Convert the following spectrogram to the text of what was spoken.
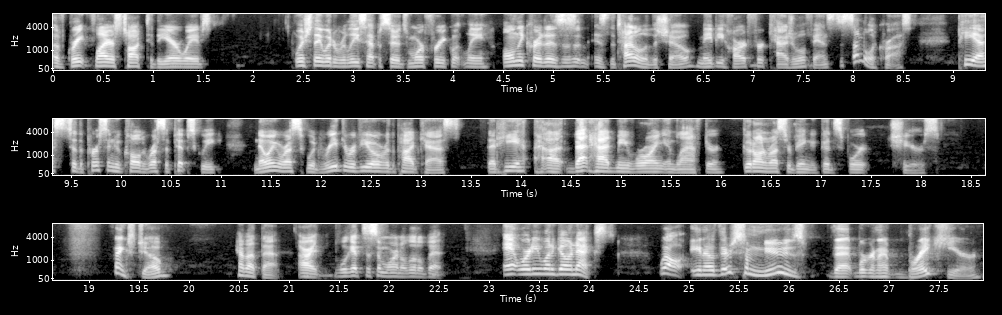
of great Flyers talk to the airwaves. Wish they would release episodes more frequently. Only criticism is the title of the show may be hard for casual fans to stumble across. P.S. to the person who called Russ a pipsqueak, knowing Russ would read the review over the podcast, that he uh, that had me roaring in laughter. Good on Russ for being a good sport. Cheers. Thanks, Joe. How about that? All right, we'll get to some more in a little bit. Ant, where do you want to go next? Well, you know, there's some news that we're going to break here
